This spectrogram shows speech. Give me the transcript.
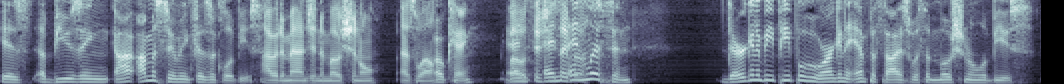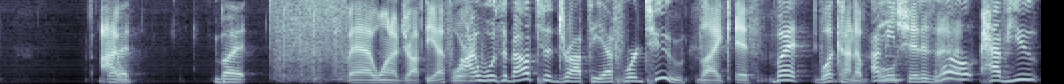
is abusing I, I'm assuming physical abuse. I would imagine emotional as well. Okay. Both? And, and, and listen, there are going to be people who aren't going to empathize with emotional abuse. I But, but uh, want to drop the F word. I was about to drop the F word too. like if. But what kind of I mean, bullshit is that? Well, have you?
